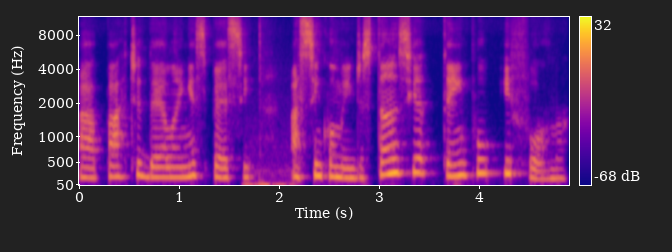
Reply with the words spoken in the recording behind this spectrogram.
à parte dela em espécie, assim como em distância, tempo e forma.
